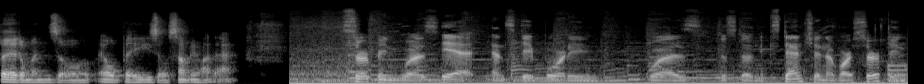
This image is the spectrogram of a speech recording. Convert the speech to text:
Bertlemanns or LBs or something like that. surfing was it, and skateboarding was just an extension of our surfing.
